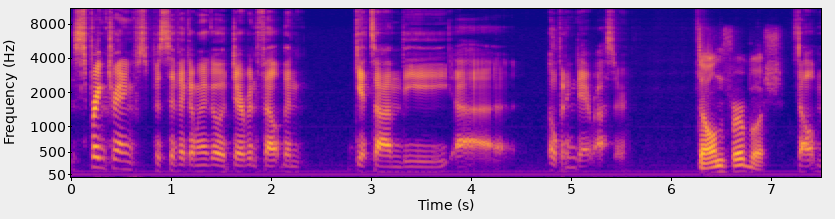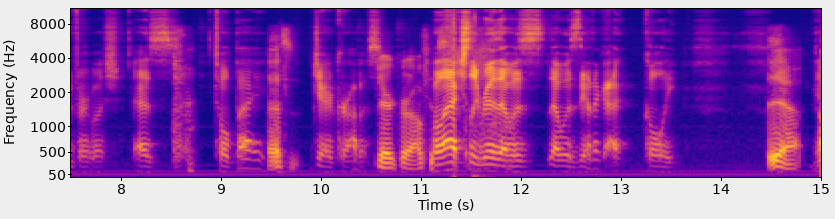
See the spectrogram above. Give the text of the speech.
spring training specific. I'm gonna go with Durbin Feltman gets on the uh, opening day roster. Dalton Furbush. Dalton Furbush, as told by That's Jared Carrabis. Jared Robbins. Well, actually, really, that was that was the other guy, Coley. yeah. Yeah.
